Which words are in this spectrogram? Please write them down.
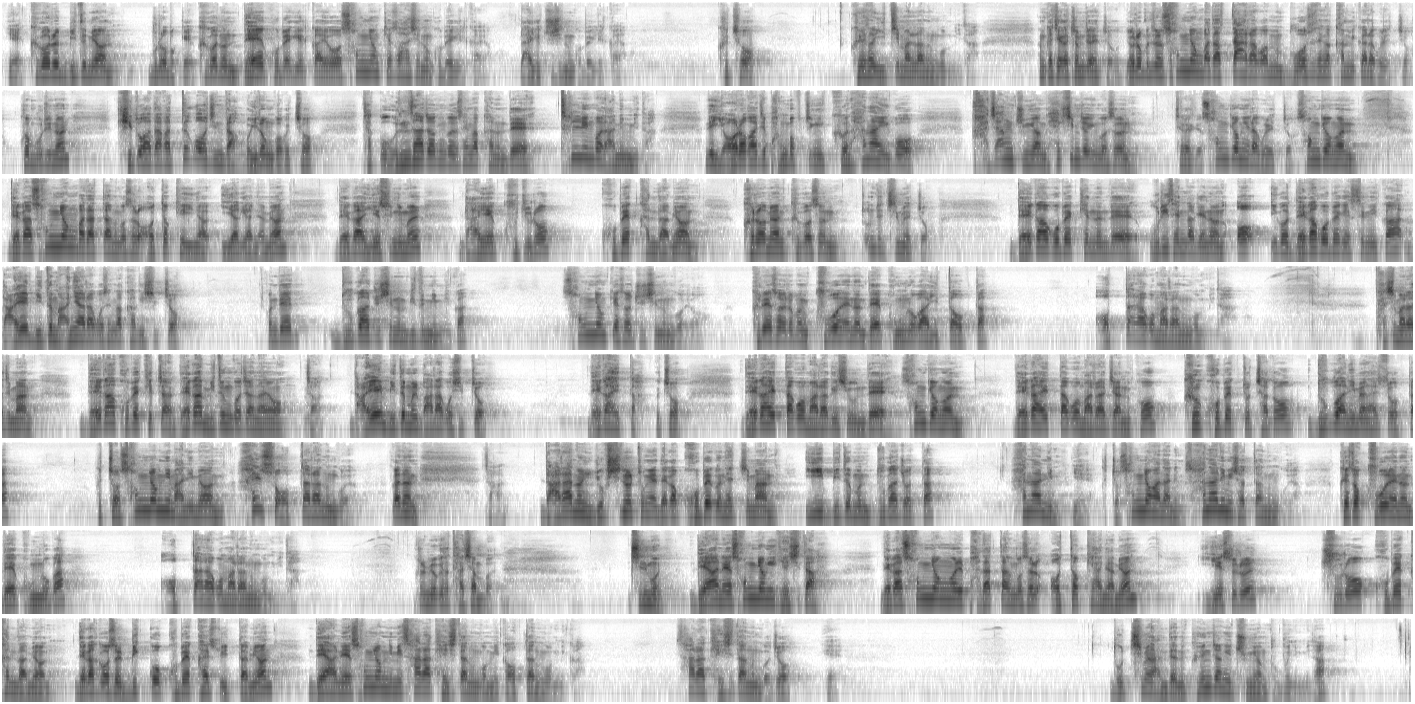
예, 그거를 믿으면 물어볼게요. 그거는 내 고백일까요? 성령께서 하시는 고백일까요? 나에게 주시는 고백일까요? 그렇죠? 그래서 잊지 말라는 겁니다. 그러니까 제가 점점 했죠. 여러분들은 성령 받았다라고 하면 무엇을 생각합니까라고 했죠. 그럼 우리는 기도하다가 뜨거워진다 뭐 이런 거 그렇죠? 자꾸 은사적인 것을 생각하는데 틀린 건 아닙니다. 근데 여러 가지 방법 중에 그건 하나이고 가장 중요한 핵심적인 것은 제가 이렇게 성경이라고 그랬죠. 성경은 내가 성령 받았다는 것을 어떻게 이야기하냐면 내가 예수님을 나의 구주로 고백한다면 그러면 그것은 좀 전에 질문했죠. 내가 고백했는데 우리 생각에는 어 이거 내가 고백했으니까 나의 믿음 아니야라고 생각하기 쉽죠. 그런데 누가 주시는 믿음입니까? 성령께서 주시는 거예요. 그래서 여러분 구원에는 내 공로가 있다 없다? 없다라고 말하는 겁니다. 다시 말하지만 내가 고백했잖아. 내가 믿은 거잖아요. 자, 나의 믿음을 말하고 싶죠. 내가 했다. 그렇죠? 내가 했다고 말하기 쉬운데 성경은 내가 했다고 말하지 않고 그 고백조차도 누구 아니면 할 수 없다? 그렇죠? 성령님 아니면 할 수 없다라는 거예요. 그러니까는 자, 나라는 육신을 통해 내가 고백은 했지만 이 믿음은 누가 줬다? 하나님. 예. 그렇죠. 성령 하나님. 하나님이 줬다는 거예요. 그래서 구원에는 내 공로가 없다라고 말하는 겁니다. 그럼 여기서 다시 한번 질문. 내 안에 성령이 계시다. 내가 성령을 받았다는 것을 어떻게 하냐면 예수를 주로 고백한다면 내가 그것을 믿고 고백할 수 있다면 내 안에 성령님이 살아 계시다는 겁니까? 없다는 겁니까? 살아 계시다는 거죠. 예. 놓치면 안 되는 굉장히 중요한 부분입니다.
